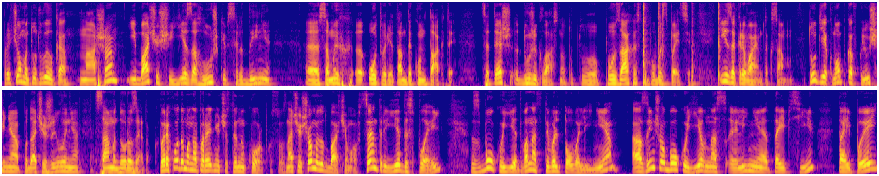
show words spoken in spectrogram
Причому тут вилка наша, і бачу, що є заглушки всередині е, самих е, отворів, там де контакти. Це теж дуже класно, тобто по захисту, по безпеці. І закриваємо так само. Тут є кнопка включення подачі живлення саме до розеток. Переходимо на передню частину корпусу. Значить, що ми тут бачимо? В центрі є дисплей, збоку є 12-вольтова лінія, а з іншого боку є в нас е, лінія Type-C, Type-A.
